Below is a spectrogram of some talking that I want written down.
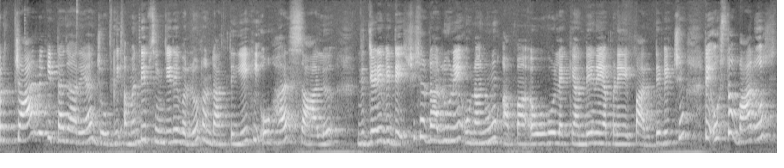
ਪ੍ਰਚਾਰ ਵੀ ਕੀਤਾ ਜਾ ਰਿਹਾ ਜੋ ਕਿ ਅਮਨਦੀਪ ਸਿੰਘ ਜੀ ਦੇ ਵੱਲੋਂ ਤੁਹਾਨੂੰ ਦੱਸ ਦਈਏ ਕਿ ਉਹ ਹਰ ਸਾਲ ਜਿਹੜੇ ਵਿਦੇਸ਼ੀ ਸ਼ਰਧਾਲੂ ਨੇ, ਉਹਨਾਂ ਨੂੰ ਆਪਾਂ ਉਹ ਲੈ ਕੇ ਆਉਂਦੇ ਨੇ ਆਪਣੇ ਭਾਰਤ ਦੇ ਵਿੱਚ। ਤੇ ਉਸ ਤੋਂ ਬਾਅਦ ਉਸ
